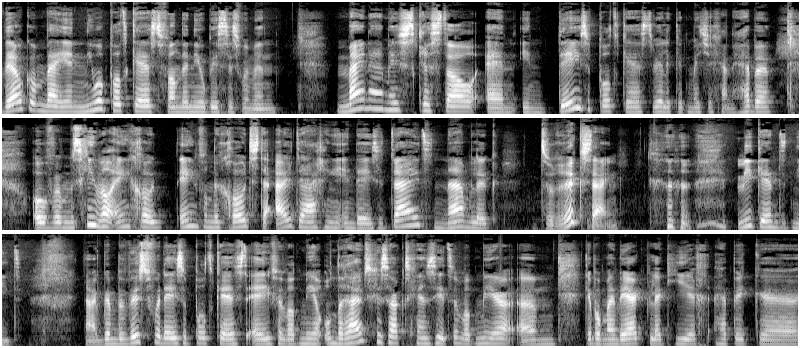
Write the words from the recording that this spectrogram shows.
Welkom bij een nieuwe podcast van de New Business Women. Mijn naam is Kristal en in deze podcast wil ik het met je gaan hebben over misschien wel groot, een van de grootste uitdagingen in deze tijd, namelijk druk zijn. Wie kent het niet? Nou, ik ben bewust voor deze podcast even wat meer onderuit gezakt gaan zitten. Wat meer. Um, ik heb op mijn werkplek hier heb ik uh, uh,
